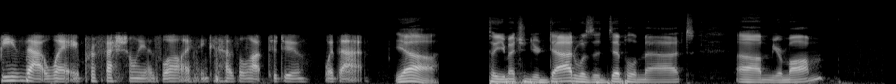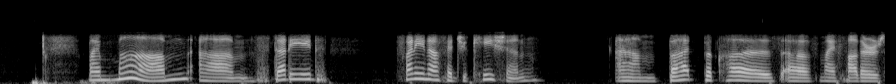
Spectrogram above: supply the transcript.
be that way professionally as well. I think it has a lot to do with that. Yeah. So you mentioned your dad was a diplomat. Um, your mom? My mom um, studied, funny enough, education, um, but because of my father's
